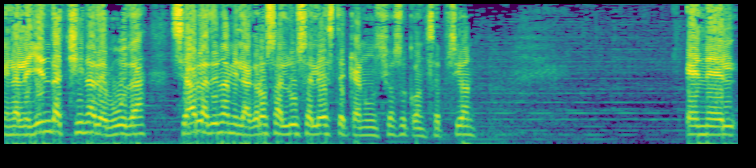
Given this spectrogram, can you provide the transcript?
en la leyenda china de Buda se habla de una milagrosa luz celeste que anunció su concepción. En el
